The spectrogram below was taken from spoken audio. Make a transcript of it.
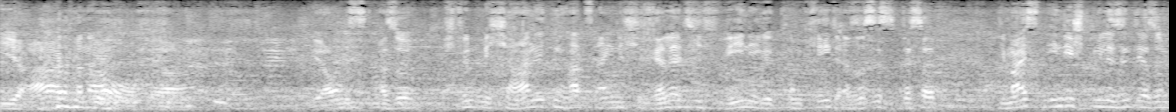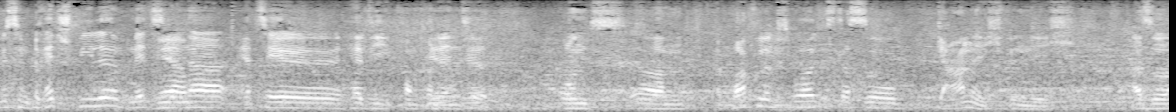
Ja, kann er auch, ja. Ja, und es, also ich finde, Mechaniken hat es eigentlich relativ wenige konkrete. Also es ist deshalb, die meisten Indie-Spiele sind ja so ein bisschen Brettspiele mit Ja. einer Erzähl-Heavy-Komponente. Und ähm, Apocalypse World ist das so gar nicht, finde ich. Also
